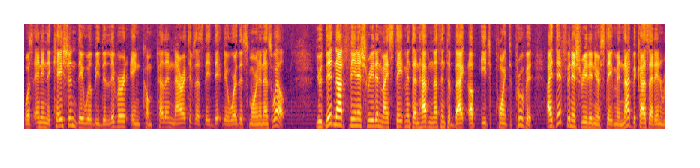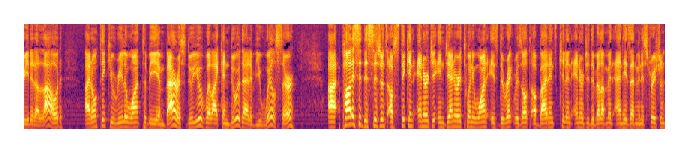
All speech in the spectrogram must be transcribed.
was an indication, they will be delivered in compelling narratives as they, did, they were this morning as well. You did not finish reading my statement and have nothing to back up each point to prove it. I did finish reading your statement, not because I didn't read it aloud. I don't think you really want to be embarrassed, do you? Well, I can do that if you will, sir. Uh, policy decisions of sticking energy in January 21 is direct result of Biden's killing energy development and his administration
